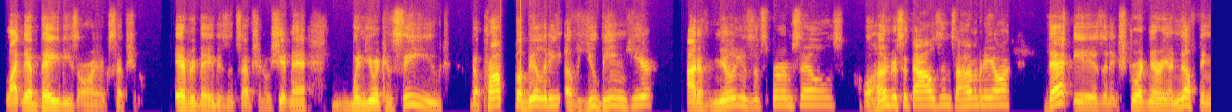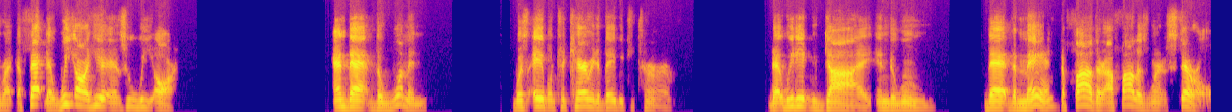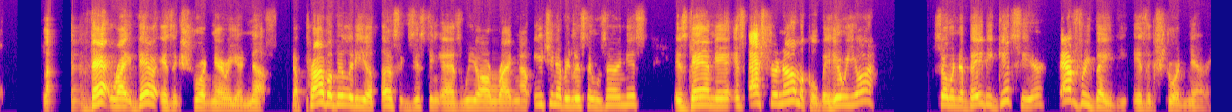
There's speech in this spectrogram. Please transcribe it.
like their babies are exceptional. Every baby is exceptional. Shit, man. When you were conceived, the probability of you being here out of millions of sperm cells or hundreds of thousands or however many are, That is an extraordinary enough thing, right? The fact that we are here as who we are. And that the woman was able to carry the baby to term. That we didn't die in the womb. That the man, the father, our fathers weren't sterile. Like that right there is extraordinary enough. The probability of us existing as we are right now, each and every listener who's hearing this, is damn near, it's astronomical, but here we are. So when the baby gets here, every baby is extraordinary.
